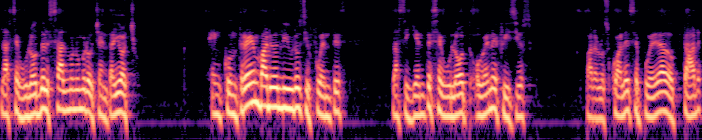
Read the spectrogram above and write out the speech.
la segulot del Salmo número 88. Encontré en varios libros y fuentes la siguiente segulot o beneficios para los cuales se puede adoptar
